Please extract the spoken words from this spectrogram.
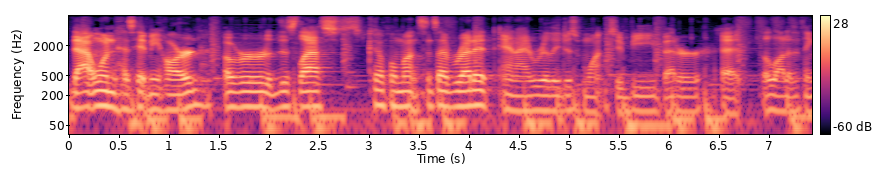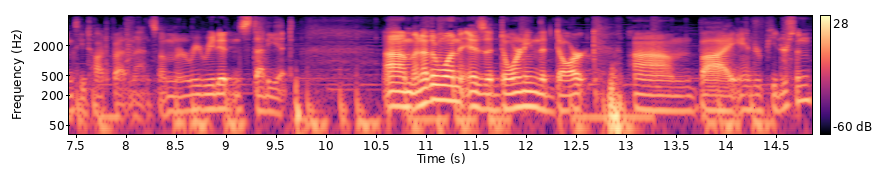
that one has hit me hard over this last couple months since I've read it, and I really just want to be better at a lot of the things he talked about in that. So I'm going to reread it and study it. Um, another one is Adorning the Dark um, by Andrew Peterson,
